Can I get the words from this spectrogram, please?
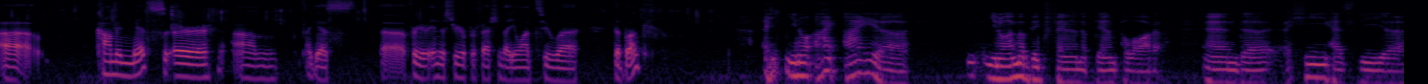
uh, common myths or um, I guess uh, for your industry or profession that you want to uh, debunk? I, you know, I I uh, you know I'm a big fan of Dan Pallotta, and uh, he has the uh,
